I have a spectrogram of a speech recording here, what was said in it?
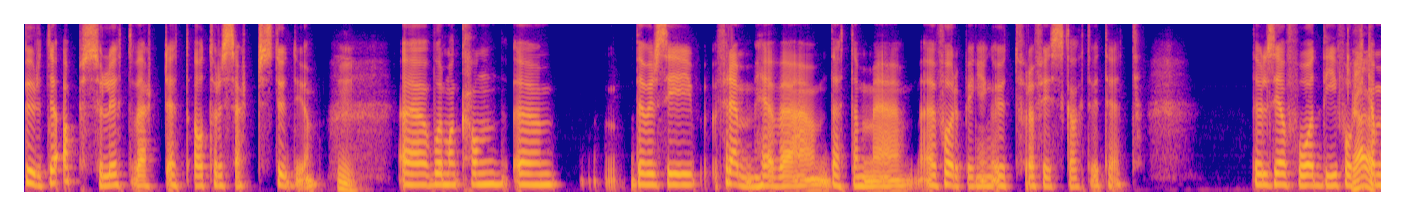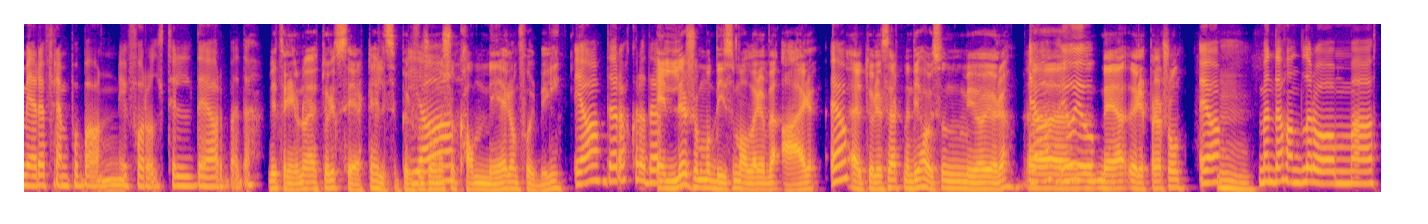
burde absolutt vært et autorisert studium. Mm. Uh, hvor man kan uh, det vil si fremheve dette med eh, forebygging ut fra fysisk aktivitet. Det vil si å få de folka Ja, ja. mer frem på banen i forhold til det arbeidet. Vi trenger noen autoriserte helseprofesjoner Ja. som kan mer om forebygging. Ja, det er akkurat det. Eller så må de som allerede er Ja. autorisert, men de har jo så mye å gjøre Ja, jo, jo. med reparasjon. Ja, men det handler om at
